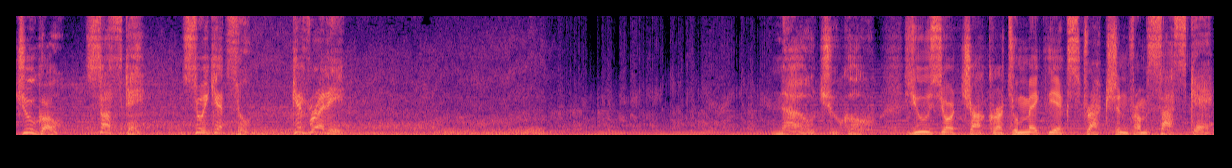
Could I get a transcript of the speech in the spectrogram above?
Jugo, Sasuke, Suigetsu, get ready! Now, Jugo, use your chakra to make the extraction from Sasuke.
